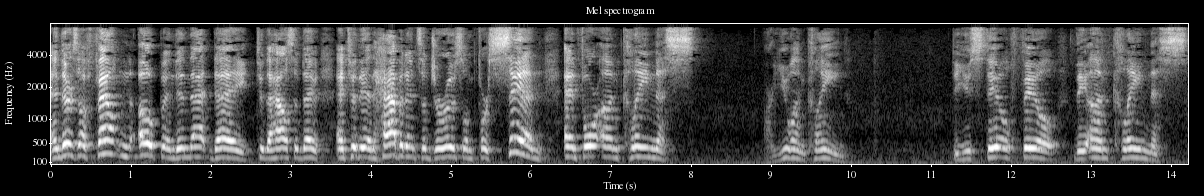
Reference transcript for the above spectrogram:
And there's a fountain opened in that day to the house of David and to the inhabitants of Jerusalem for sin and for uncleanness. Are you unclean? Do you still feel the uncleanness?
